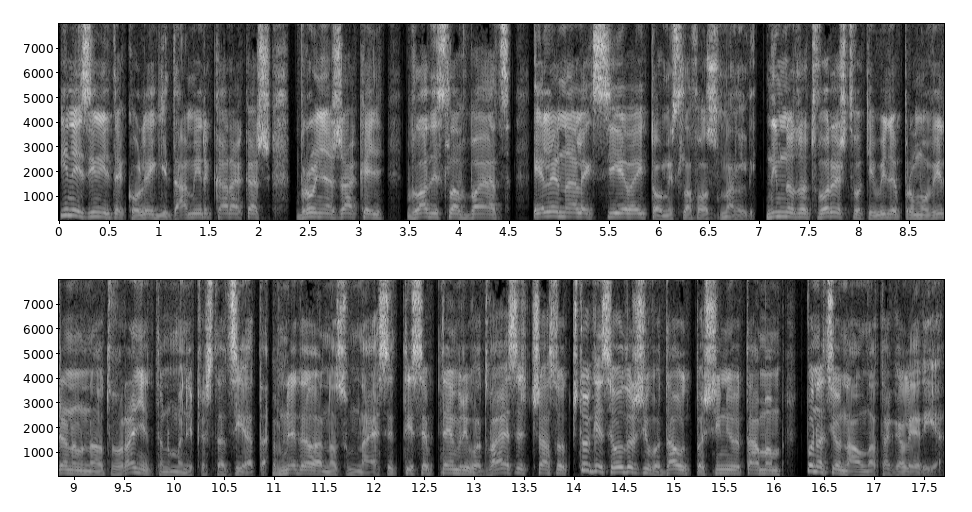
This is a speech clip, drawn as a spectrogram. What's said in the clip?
и незините колеги Дамир Каракаш, Броња Жакелј, Владислав Бајац, Елена Алексиева и Томислав Османли. Нивното творештво ќе биде промовирано на отворањето на манифестацијата в недела на 18 септември во 20 часот, што ќе се одржи во Даут Пашиниот Амам по Националната галерија.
